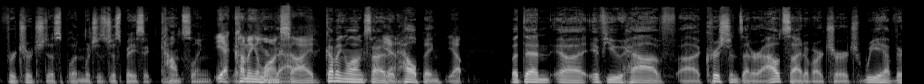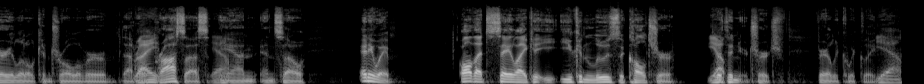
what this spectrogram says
for church discipline, which is just basic counseling. Yeah, know, coming that. alongside. coming alongside Yeah. and helping. Yep. But then, uh, if you have uh, Christians that are outside of our church, we have very little control over that Right. whole process. Yeah. And and so, anyway, all that to say, like you can lose the culture Yep. within your church fairly quickly. Yeah.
